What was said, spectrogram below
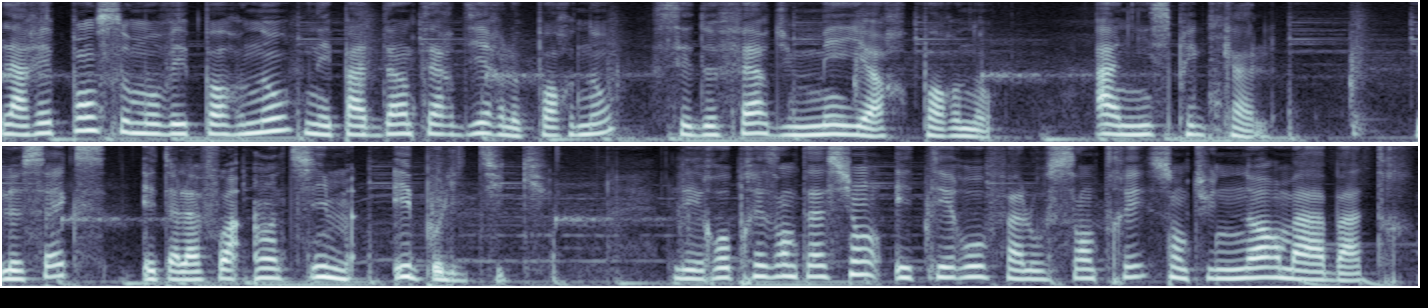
La réponse au mauvais porno n'est pas d'interdire le porno, c'est de faire du meilleur porno. Annie Sprinkle. Le sexe est à la fois intime et politique. Les représentations hétéro-phallocentrées sont une norme à abattre.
